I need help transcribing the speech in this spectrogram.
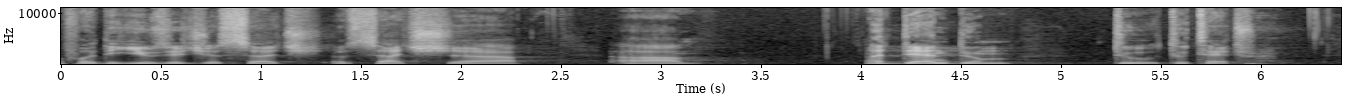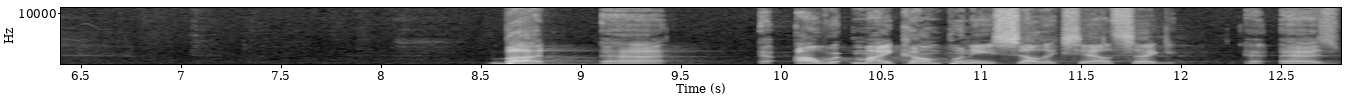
for the usage of such, of such addendum to, to Tetra. But uh, our, my company, Selex has,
